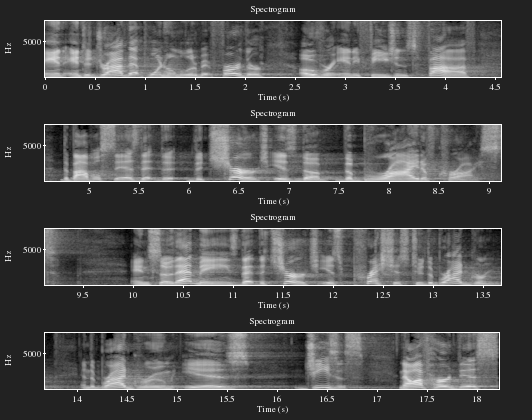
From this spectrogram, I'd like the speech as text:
And, and to drive that point home a little bit further, over in Ephesians 5, the Bible says that the, the church is the, the bride of Christ. And so that means that the church is precious to the bridegroom, and the bridegroom is Jesus. Now, I've heard this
